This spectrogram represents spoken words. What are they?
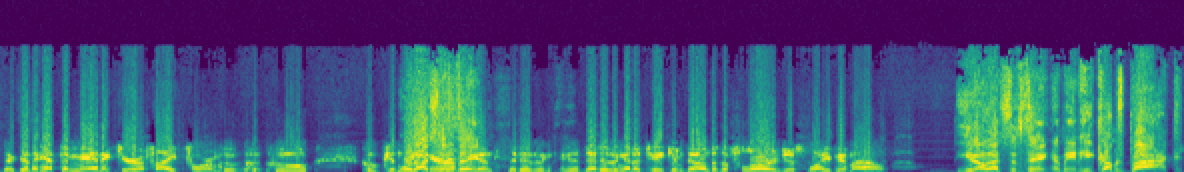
They're going to have to manicure a fight for him. Who, who, who can Well, they that's pair the him thing. against that isn't that isn't going to take him down to the floor and just wipe him out? you know, that's the thing. I mean, he comes back.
